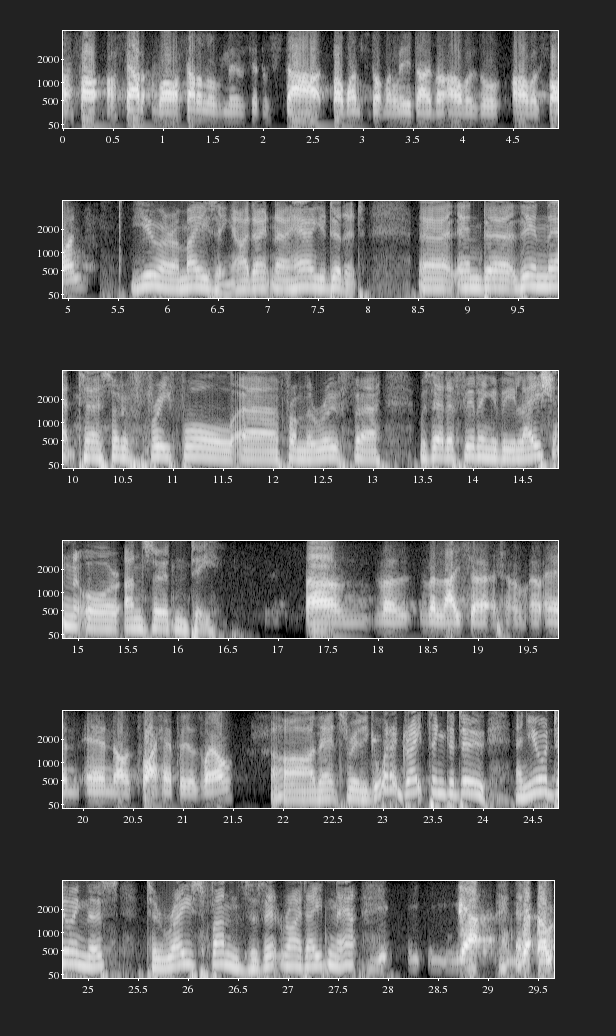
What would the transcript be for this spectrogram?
I felt, I felt, well, I felt a little nervous at the start, but once I got my lead over, I was, all, I was fine. You are amazing. I don't know how you did it. Uh, and uh, then that uh, sort of free fall uh, from the roof, uh, was that a feeling of elation or uncertainty? Um, the, the later, and, and I was quite happy as well. Oh, that's really good. What a great thing to do. And you're doing this to raise funds. Is that right, Aidan? Out? Yeah, I'm,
